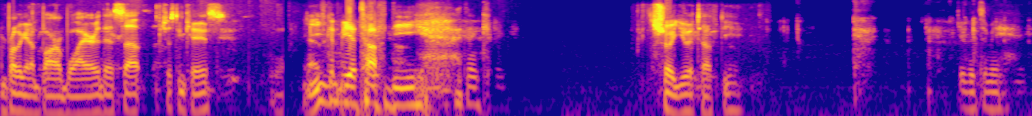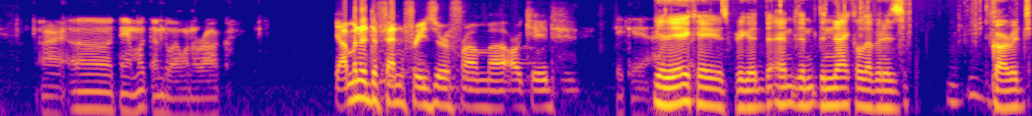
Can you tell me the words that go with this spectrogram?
I'm probably gonna barb wire this up just in case. It's gonna be a tough D, I think. Show you a tough D. Give it to me. All right. Uh, damn, what gun do I want to rock? Yeah, I'm gonna defend freezer from uh, arcade. Okay. Yeah, the AK is pretty good. The M- the, the MAC 11 is garbage.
